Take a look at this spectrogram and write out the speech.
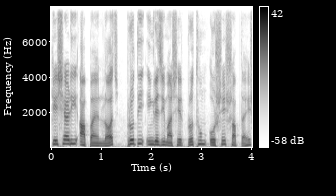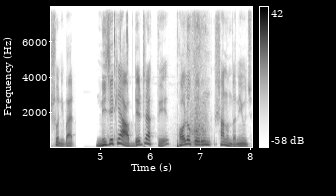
কেশিয়ারি আপ্যায়ন লজ প্রতি ইংরেজি মাসের প্রথম ও শেষ সপ্তাহে শনিবার। নিজেকে আপডেট রাখতে ফলো করুন সানন্দা নিউজ।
